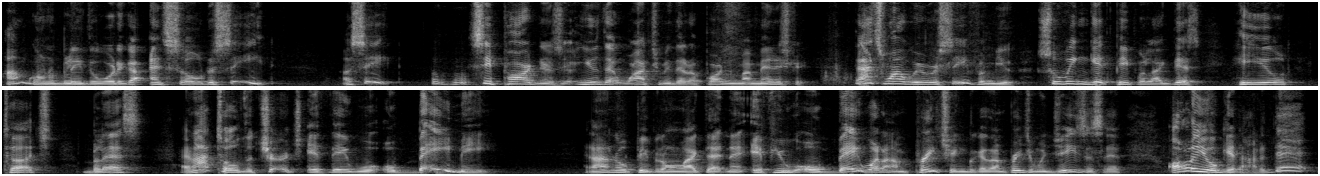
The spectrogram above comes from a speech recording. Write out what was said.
I'm going to believe the word of God and sow the seed, a seed. Mm-hmm. See, partners, you that watch me that are part of my ministry, that's why we receive from you, so we can get people like this healed, touched, blessed. And I told the church if they will obey me, and I know people don't like that name, if you obey what I'm preaching, because I'm preaching what Jesus said, all of you'll get out of debt.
